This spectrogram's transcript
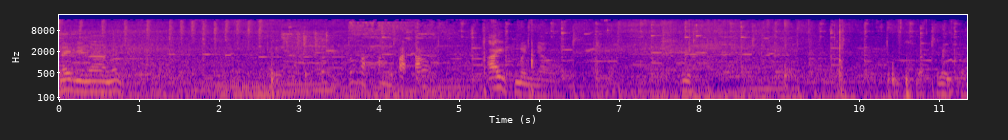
Maybe na ano. Ito ba ang patang? Ay, manyaw. Sino pa?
